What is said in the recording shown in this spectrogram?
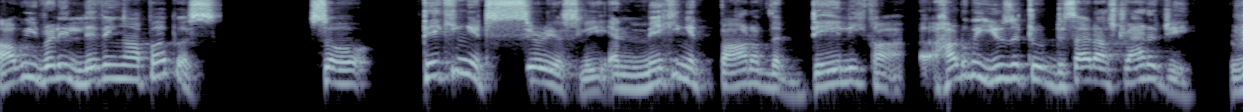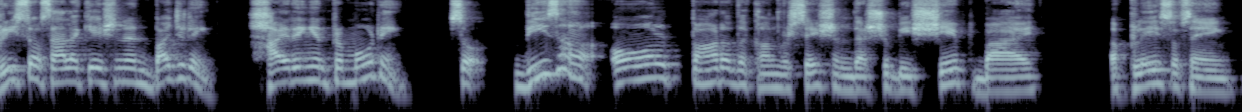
Are we really living our purpose? So, taking it seriously and making it part of the daily, how do we use it to decide our strategy, resource allocation and budgeting, hiring and promoting? So, these are all part of the conversation that should be shaped by a place of saying,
